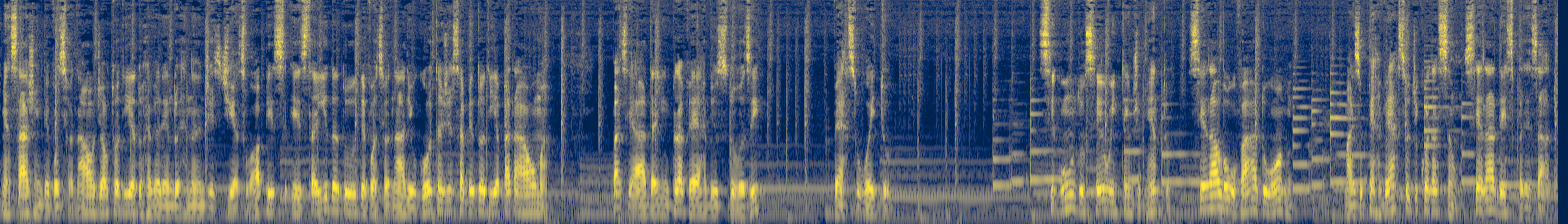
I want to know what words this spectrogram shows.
Mensagem devocional de autoria do Reverendo Hernandes Dias Lopes, extraída do devocionário Gotas de Sabedoria para a Alma, baseada em Provérbios 12, verso 8. Segundo o seu entendimento, será louvado o homem, mas o perverso de coração será desprezado.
